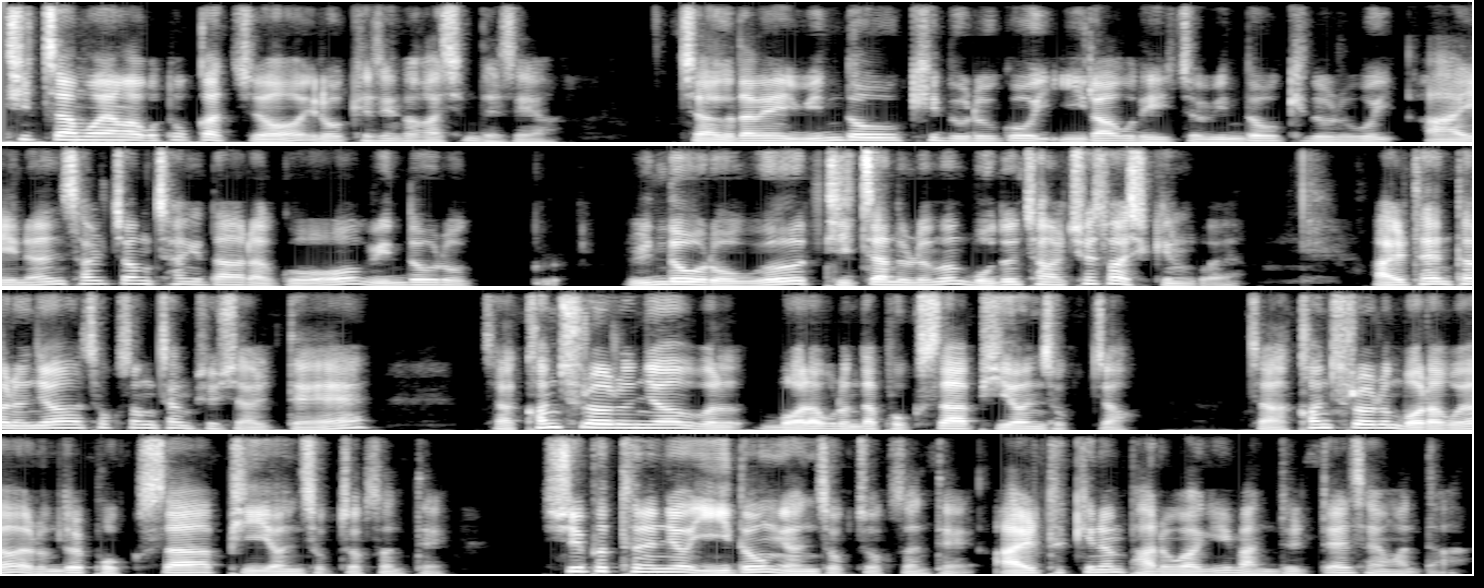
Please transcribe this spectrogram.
T자 모양하고 똑같죠? 이렇게 생각하시면 되세요. 자, 그 다음에 윈도우 키 누르고 2라고 돼 있죠. 윈도우 키 누르고 I는 설정 창이다라고 윈도우 로그, 윈도우 로그 D자 누르면 모든 창을 최소화시키는 거예요. Alt 엔터는요. 속성 창 표시할 때 자, 컨트롤은요, 뭐, 뭐라고 그런다? 복사 비연속적. 자, 컨트롤은 뭐라고요? 여러분들 복사 비연속적 선택. Shift는요, 이동 연속적 선택. Alt키는 바로가기 만들 때 사용한다.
